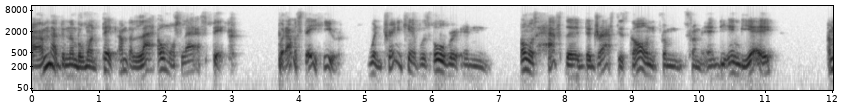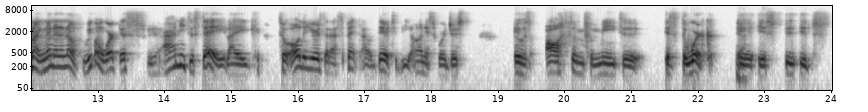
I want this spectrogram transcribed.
I'm not the number one pick. I'm the la- almost last pick but I'm gonna stay here. When training camp was over and almost half the, the draft is gone from from the NBA, I'm like, no, no, no, no. We're gonna work this. I need to stay. Like, so all the years that I spent out there, to be honest, were just it was awesome for me to. It's the work. Yeah. It, it's it, it's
